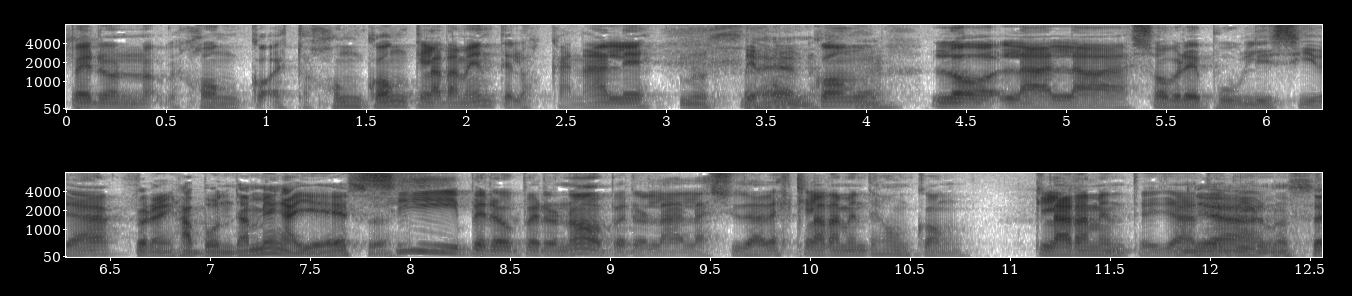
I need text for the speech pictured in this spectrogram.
pero no, Hong Kong, esto es Hong Kong claramente, los canales No sé, de Hong no Kong, sé. lo- la, la sobrepublicidad. Pero en Japón también hay eso. Sí, pero, pero no, pero la, la ciudad es claramente Hong Kong. Claramente, ya, Ya, te digo. no o sé.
